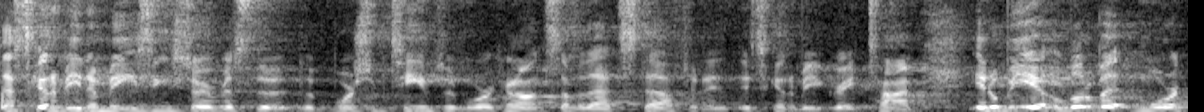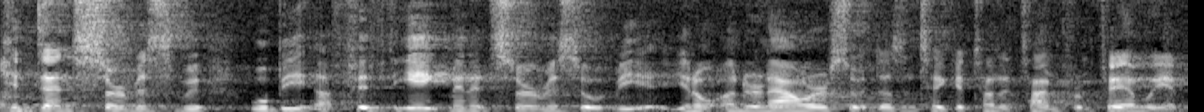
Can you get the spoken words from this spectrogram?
that's going to be an amazing service. The, the worship team's been working on some of that stuff, and it, it's going to be a great time. It'll be a little bit more condensed service. We, will be a 58 minute service, so it'll be you know under an hour, so it doesn't take a ton of time from family and,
